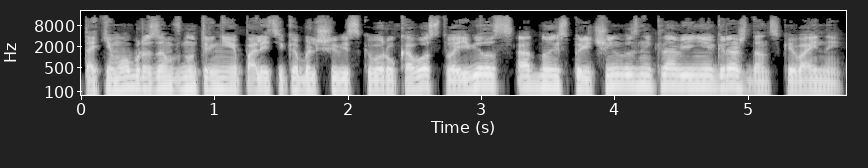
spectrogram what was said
Таким образом, внутренняя политика большевистского руководства явилась одной из причин возникновения гражданской войны.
